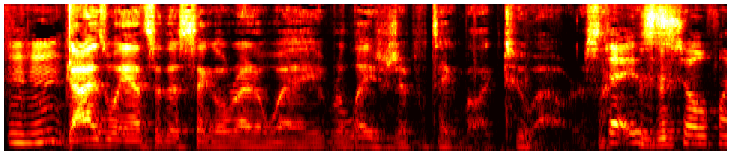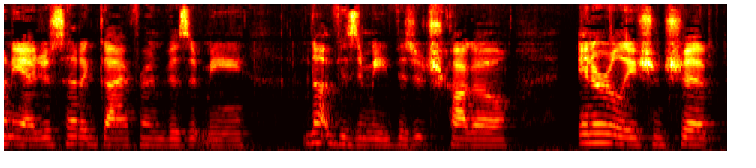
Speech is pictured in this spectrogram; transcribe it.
Mm-hmm. Guys will answer this single right away. Relationships will take about like two hours. that is so funny. I just had a guy friend visit me, not visit me, visit Chicago, in a relationship,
